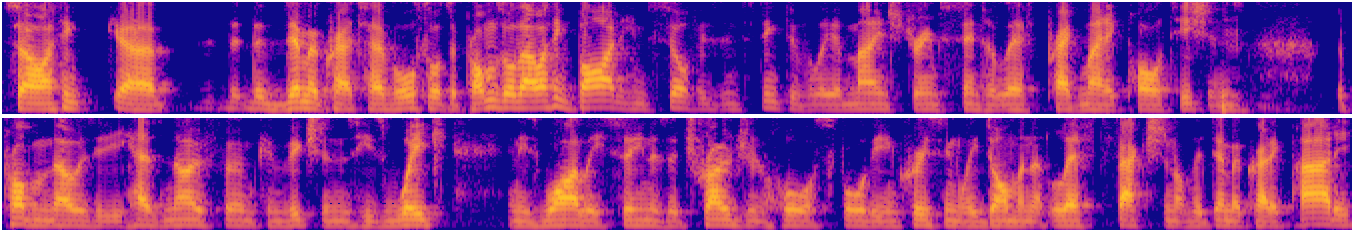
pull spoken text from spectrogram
So I think uh, the, the, Democrats have all sorts of problems, although I think Biden himself is instinctively a mainstream centre left pragmatic politician. Mm. The problem, though, is that he has no firm convictions. He's weak and he's widely seen as a Trojan horse for the increasingly dominant left faction of the Democratic Party.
